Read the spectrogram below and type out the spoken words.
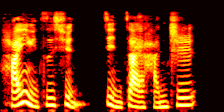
韩语资讯尽在韩知。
